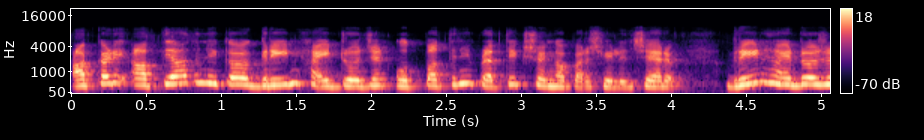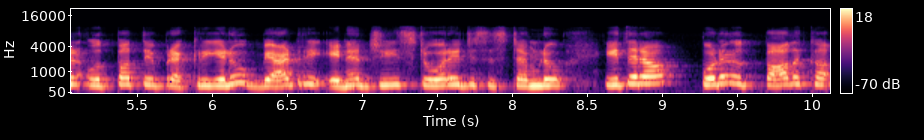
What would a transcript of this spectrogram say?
అక్కడి అత్యాధునిక గ్రీన్ హైడ్రోజన్ ఉత్పత్తిని ప్రత్యక్షంగా పరిశీలించారు. గ్రీన్ హైడ్రోజన్ ఉత్పత్తి ప్రక్రియలు బ్యాటరీ ఎనర్జీ స్టోరేజ్ సిస్టమ్లు ఇతర పునరుత్పాదక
